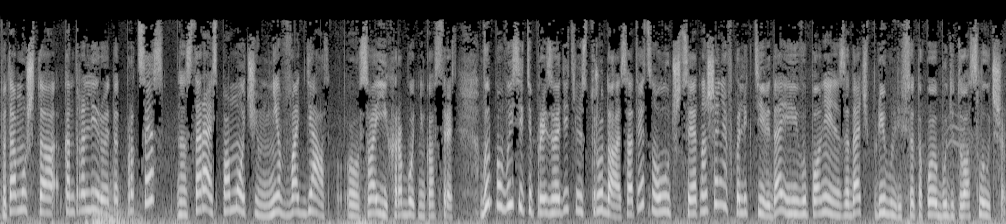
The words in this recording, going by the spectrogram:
Потому что контролируя этот процесс, э, стараясь помочь им, не вводя э, своих работников в стресс, вы повысите производительность труда. Соответственно, улучшатся и отношения в коллективе, да, и выполнение задач, прибыли, все такое будет у вас лучше.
